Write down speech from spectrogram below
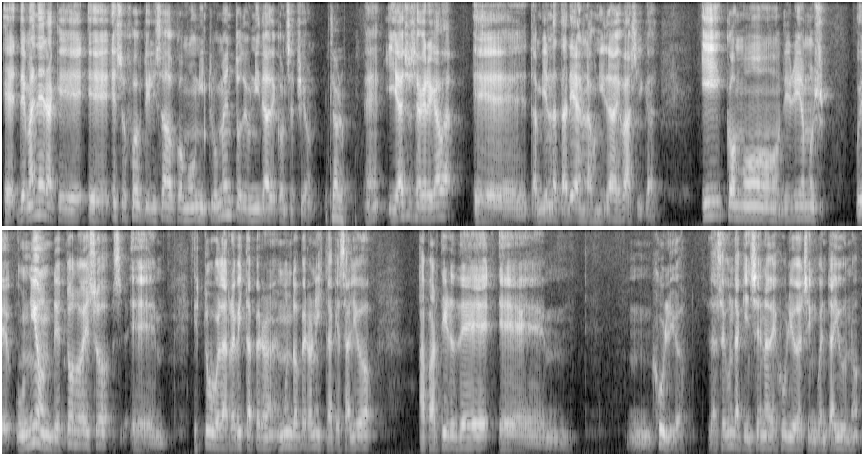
de manera que eso fue utilizado como un instrumento de unidad de concepción. Claro. Y a eso se agregaba eh, también la tarea en las unidades básicas. Y como diríamos, eh, unión de todo eso, eh, estuvo la revista Mundo Peronista que salió a partir de julio, la segunda quincena de julio del 51,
